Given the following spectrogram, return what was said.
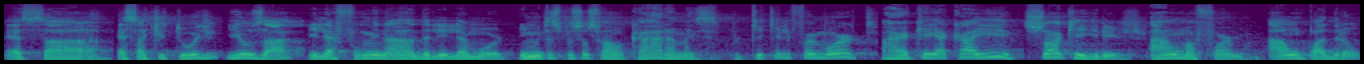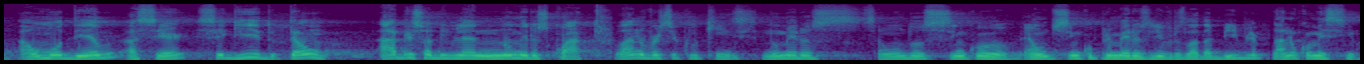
essa, essa atitude e Usar, ele é fulminado ali, ele é morto. E muitas pessoas falam, cara, mas por que, que ele foi morto? A arca ia cair. Só que, igreja, há uma forma, há um padrão, há um modelo a ser seguido. Então, abre sua Bíblia Números 4, lá no versículo 15. Números são um dos cinco, é um dos cinco primeiros livros lá da Bíblia, lá no comecinho.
